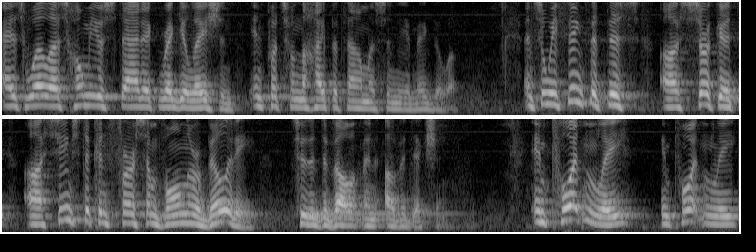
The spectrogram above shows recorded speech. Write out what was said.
as well as homeostatic regulation, inputs from the hypothalamus and the amygdala. And so we think that this uh, circuit uh, seems to confer some vulnerability to the development of addiction. Importantly, importantly,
